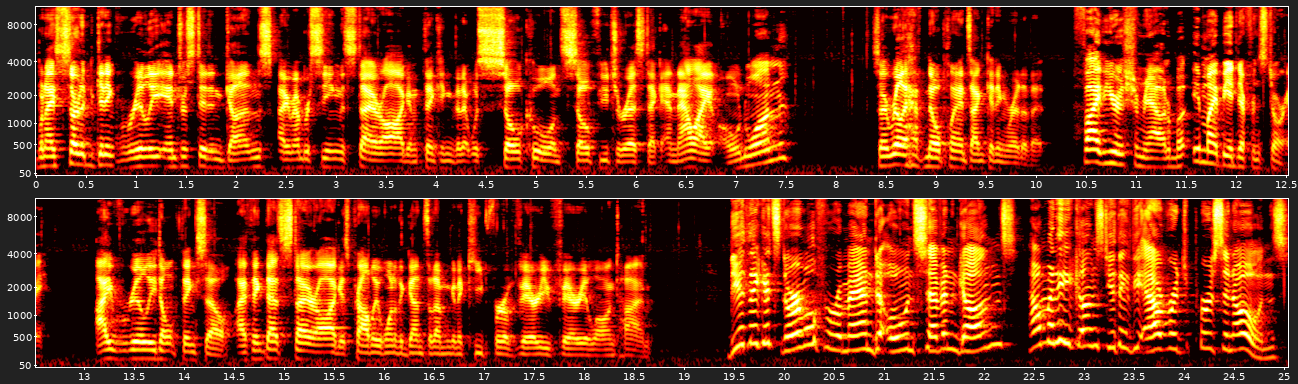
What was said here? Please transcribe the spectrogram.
When I started getting really interested in guns, I remember seeing the Steyr AUG and thinking that it was so cool and so futuristic, and now I own one. So I really have no plans on getting rid of it. Five years from now, it'll, might be a different story. I really don't think so. I think that Steyr AUG is probably one of the guns that I'm going to keep for a very, very long time. Do you think it's normal for a man to own seven guns? How many guns do you think the average person owns?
